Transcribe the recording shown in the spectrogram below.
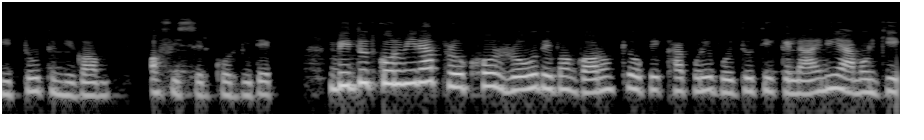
বিদ্যুৎ নিগম অফিসের কর্মীদের। বিদ্যুৎ কর্মীরা প্রখর রোদ এবং গরমকে উপেক্ষা করে বৈদ্যুতিক লাইনে এমনকি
